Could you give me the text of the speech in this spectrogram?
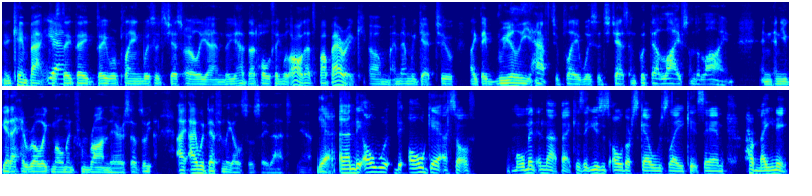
It came back because Yeah. they, they they were playing Wizards chess earlier, and you had that whole thing with oh that's barbaric. Um, and then we get to like they really have to play Wizards chess and put their lives on the line, and and you get a heroic moment from Ron there. So so I I would definitely also say that. Yeah. Yeah, and they all they all get a sort of moment in that bit because it uses all their skills. Like it's um, Hermione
